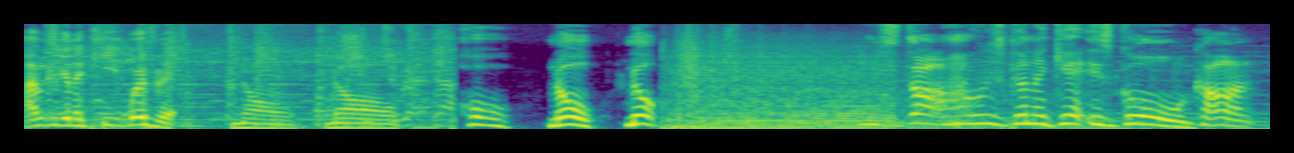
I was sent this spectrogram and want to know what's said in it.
I'm just to keep with it. No. No. Oh. No. No. Stop. How he's to get his goal. Can't.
